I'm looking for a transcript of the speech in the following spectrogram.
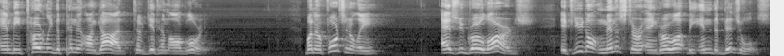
and be totally dependent on God to give Him all glory. But unfortunately, as you grow large, if you don't minister and grow up the individuals,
